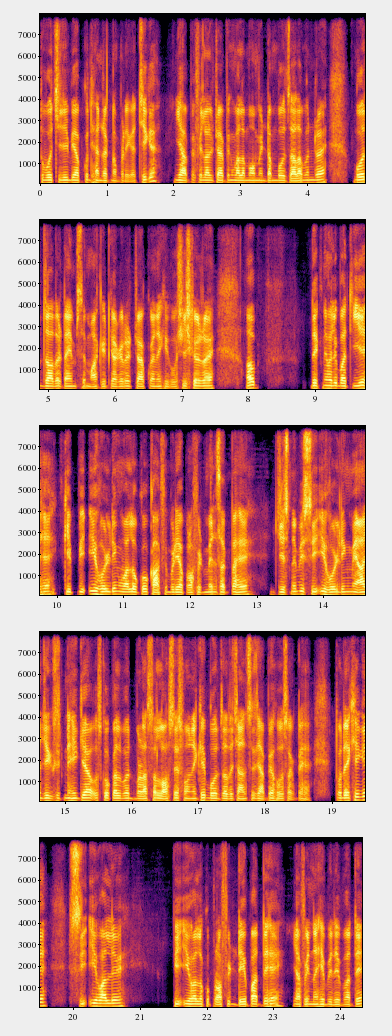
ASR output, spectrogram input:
तो वो चीज़ें भी आपको ध्यान रखना पड़ेगा, ठीक है? यहाँ पे फ़िलहाल ट्रैपिंग वाला मोमेंटम बहुत ज़्यादा बन रहा है। बहुत ज़्यादा टाइम से मार्केट क्या कर रहा है? ट्रैप करने की कोशिश कर रहा है। अब देखने वाली बात यह है कि पीई होल्डिंग वालों को काफ़ी बढ़िया प्रॉफिट मिल सकता है। जिसने भी सीई होल्डिंग में आज एग्जिट नहीं किया, उसको कल बहुत बड़ा सा लॉसेस होने के बहुत ज़्यादा चांसेस यहाँ पे हो सकते हैं। तो देखिएगा सी वाले पीई वालों को प्रॉफिट दे पाते हैं या फिर नहीं भी दे पाते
